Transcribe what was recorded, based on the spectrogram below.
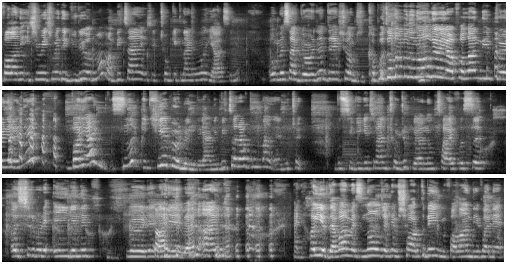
falan içime içime de gülüyordum ama bir tane işte çok yakın arkadaşım var Yasemin. O mesela gördüğünde direkt şey olmuştu. Kapatalım bunu ne oluyor ya falan deyip böyle hani bayağı sınıf ikiye bölündü. Yani bir taraf bundan yani bu, bu CD getiren çocuk ve onun sayfası aşırı böyle eğlenip böyle hani, aynen. hani hayır devam etsin ne olacak yani şarkı değil mi falan deyip hani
